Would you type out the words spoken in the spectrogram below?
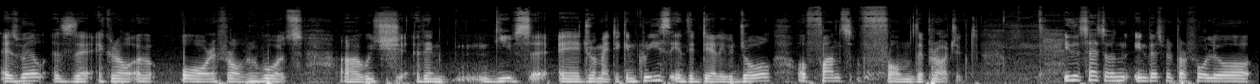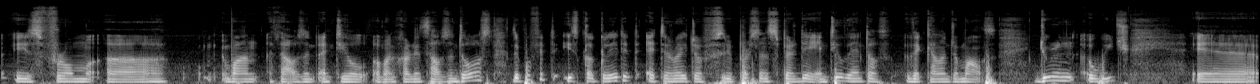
as well as the accrual or referral rewards, uh, which then gives a dramatic increase in the daily withdrawal of funds from the project. The size of an investment portfolio is from uh, 1000 until $100,000, the profit is calculated at a rate of 3% per day until the end of the calendar month, during which uh, uh,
